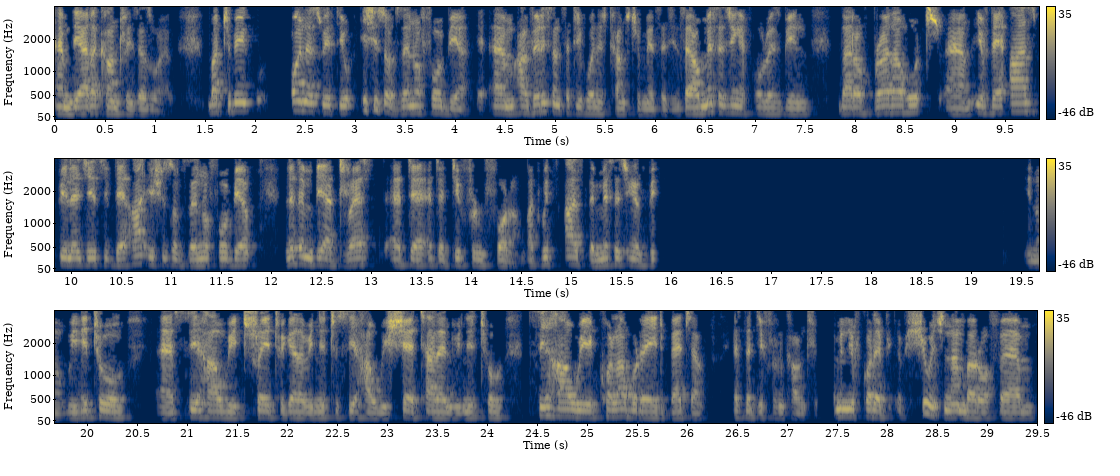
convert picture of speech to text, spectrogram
um, the other countries as well. But to be honest with you, issues of xenophobia um, are very sensitive when it comes to messaging. So our messaging have always been that of brotherhood. Um, if there are spillages, if there are issues of xenophobia, let them be addressed at a, at a different forum. But with us, the messaging has been You know, we need to uh, see how we trade together. We need to see how we share talent. We need to see how we collaborate better as the different countries. I mean, you've got a, a huge number of um,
